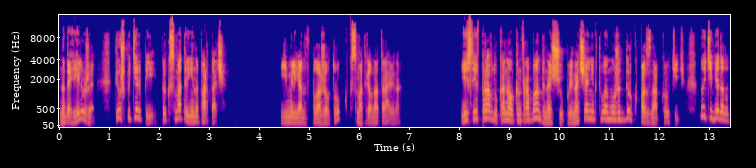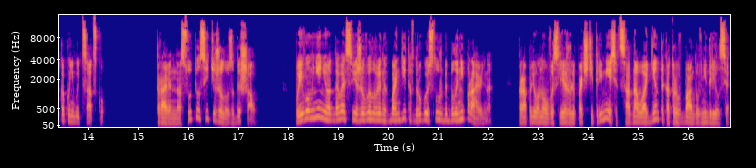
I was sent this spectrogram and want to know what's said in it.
Надоели уже? Ты уж потерпи, только смотри, не напортачь. Емельянов положил трубку, посмотрел на Травина. Если и вправду канал контрабанды нащупали, начальник твой может дырку под знак крутить. Ну и тебе дадут какую-нибудь цацку. Травин насупился и тяжело задышал. По его мнению, отдавать свежевыловленных бандитов другой службе было неправильно. Крапленого выслеживали почти три месяца. Одного агента, который в банду внедрился,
